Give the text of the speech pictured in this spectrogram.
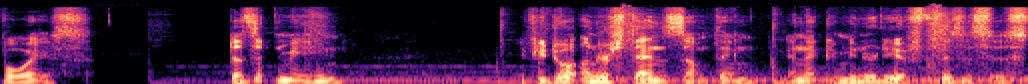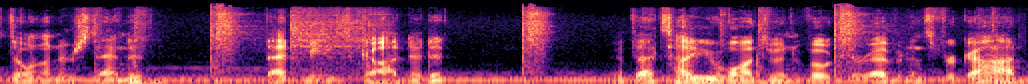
voice. Does it mean if you don't understand something and the community of physicists don't understand it, that means God did it. If that's how you want to invoke your evidence for God,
